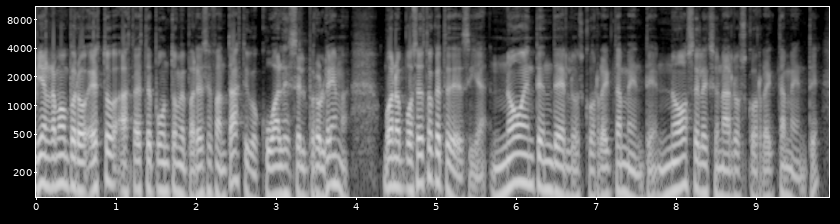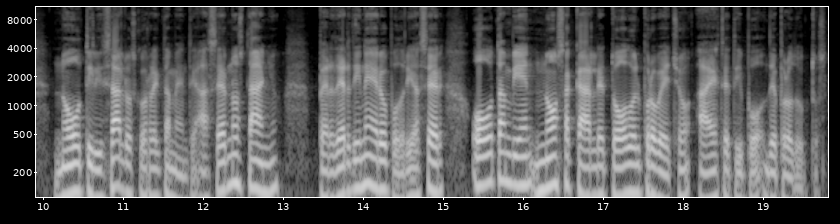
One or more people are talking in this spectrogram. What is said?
Bien, Ramón, pero esto hasta este punto me parece fantástico. ¿Cuál es el problema? Bueno, pues esto que te decía, no entenderlos correctamente, no seleccionarlos correctamente, no utilizarlos correctamente, hacernos daño perder dinero podría ser o también no sacarle todo el provecho a este tipo de productos.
